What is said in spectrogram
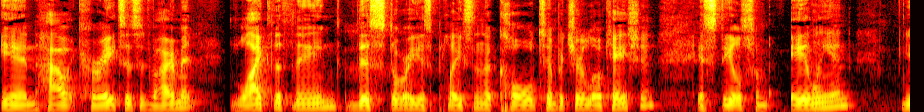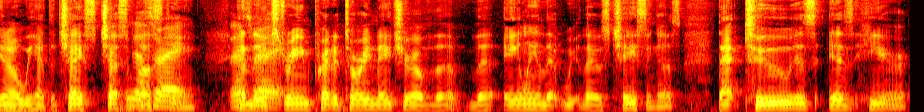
in how it creates its environment. Like The Thing, this story is placed in a cold temperature location. It steals from Alien. You know, we had the chase chest That's busting right. And the right. extreme predatory nature of the the alien that we, that is chasing us. That too is is here,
